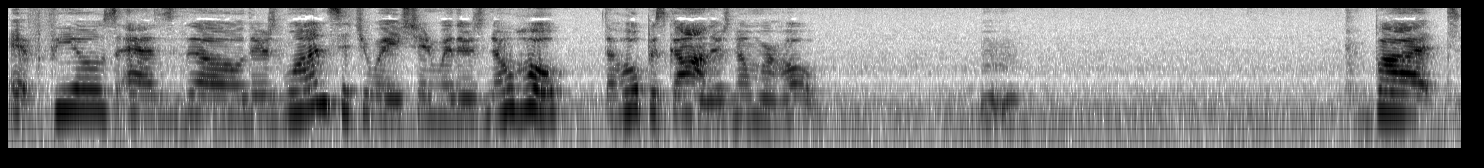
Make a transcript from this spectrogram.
It feels as though there's one situation where there's no hope. The hope is gone. There's no more hope. Mm-mm but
